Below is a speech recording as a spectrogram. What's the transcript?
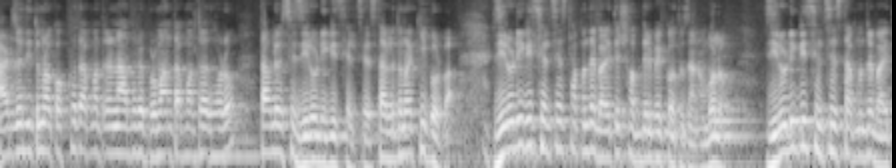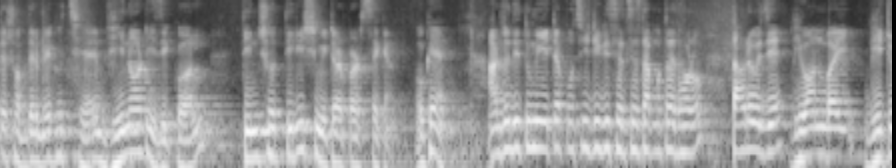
আর যদি তোমরা কক্ষ তাপমাত্রা না ধরে প্রমাণ তাপমাত্রা ধরো, তাহলে হচ্ছে জিরো ডিগ্রি সেলসিয়াস তাহলে তোমরা কি করবা? জিরো ডিগ্রি সেলসিয়াস তাপমাত্রায় বাড়িতে শব্দের বেগ কত জানো? বলো। জিরো ডিগ্রি সেলসিয়াস তাপমাত্রায় বাড়িতে শব্দের বেগ হচ্ছে ভি নট ইজ ইকুয়াল তিনশো মিটার পার সেকেন্ড ওকে আর যদি তুমি এটা পঁচিশ ডিগ্রি সেলসিয়াস তাপমাত্রায় ধরো, তাহলে ওই যে V one by V two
